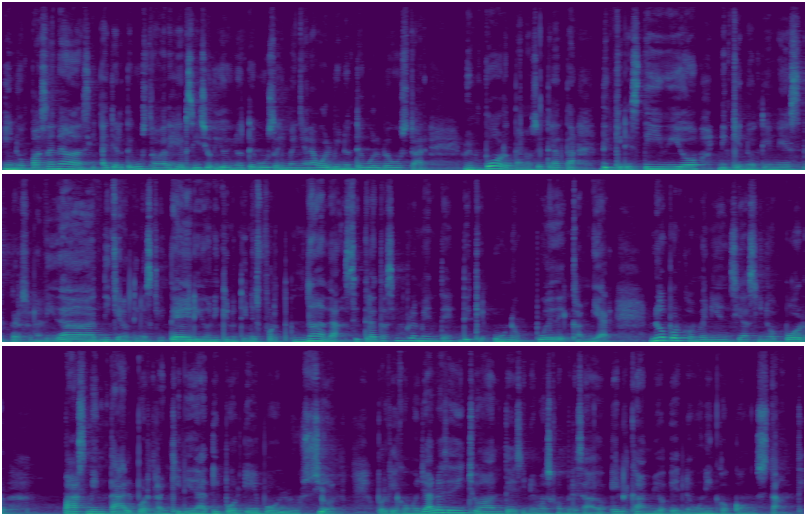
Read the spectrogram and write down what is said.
Y no pasa nada si ayer te gustaba el ejercicio y hoy no te gusta y mañana vuelve y no te vuelve a gustar, no importa, no se trata de que eres tibio, ni que no tienes personalidad, ni que no tienes criterio, ni que no tienes nada, trata simplemente de que uno puede cambiar, no por conveniencia, sino por paz mental, por tranquilidad y por evolución. Porque como ya les he dicho antes y no hemos conversado, el cambio es lo único constante.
